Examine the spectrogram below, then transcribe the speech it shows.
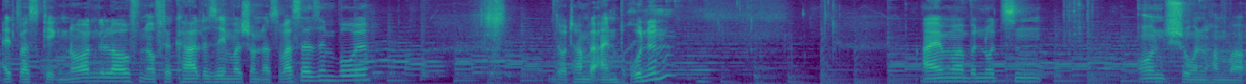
Etwas gegen Norden gelaufen. Auf der Karte sehen wir schon das Wassersymbol. Dort haben wir einen Brunnen. Eimer benutzen und schon haben wir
